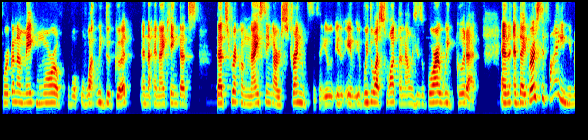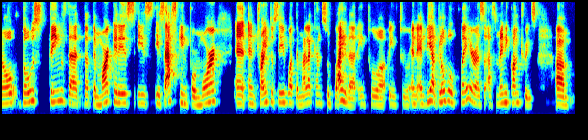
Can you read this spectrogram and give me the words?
we're going to make more of what we do good and, and i think that's that's recognizing our strengths if, if, we do a swot analysis where are we good at and and diversifying you know those things that that the market is is is asking for more and, and trying to see if Guatemala can supply that into a, into and, and be a global player as, as many countries. Um,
